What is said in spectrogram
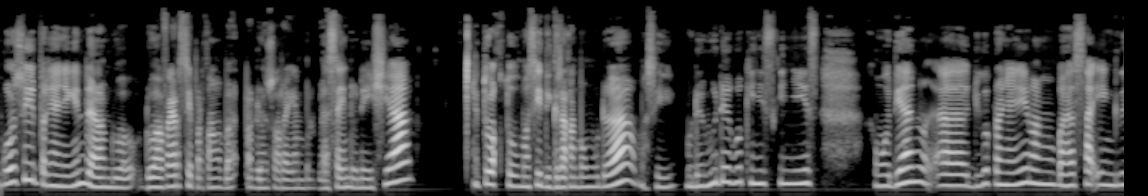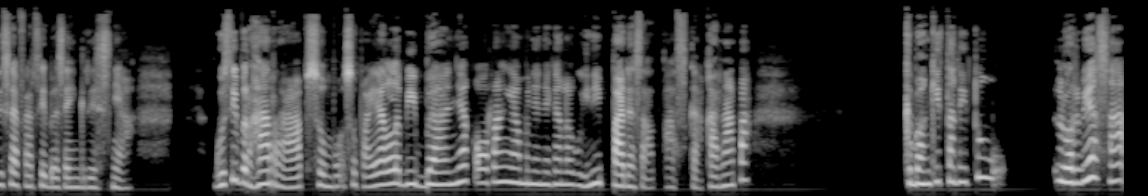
Gue sih pernyanyi ini dalam dua, dua versi. Pertama Paduan Suara yang berbahasa Indonesia, itu waktu masih di gerakan pemuda masih muda-muda gue kinyis-kinyis kemudian uh, juga pernah nyanyi yang bahasa Inggris ya versi bahasa Inggrisnya gue sih berharap supaya lebih banyak orang yang menyanyikan lagu ini pada saat pasca karena apa kebangkitan itu luar biasa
